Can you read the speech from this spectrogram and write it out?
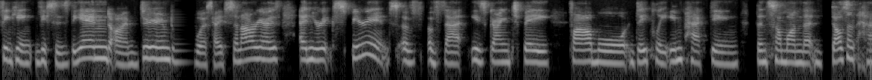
thinking, this is the end, I'm doomed, worst case scenarios. And your experience of, of that is going to be far more deeply impacting than someone that doesn't have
